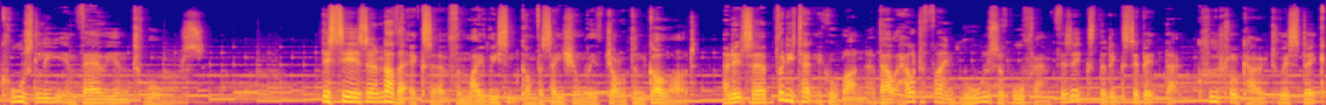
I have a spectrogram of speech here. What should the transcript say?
Causally Invariant Rules. This is another excerpt from my recent conversation with Jonathan Gorard, and it's a pretty technical one about how to find rules of Wolfram physics that exhibit that crucial characteristic,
